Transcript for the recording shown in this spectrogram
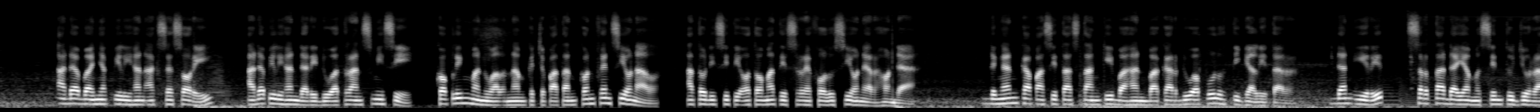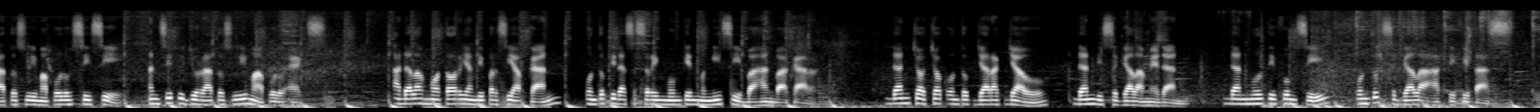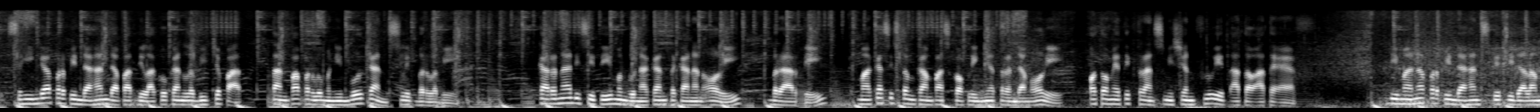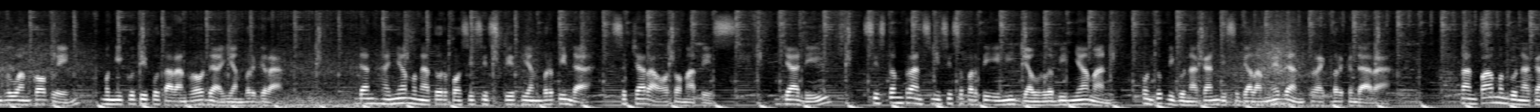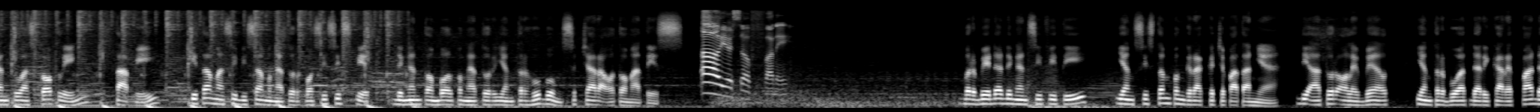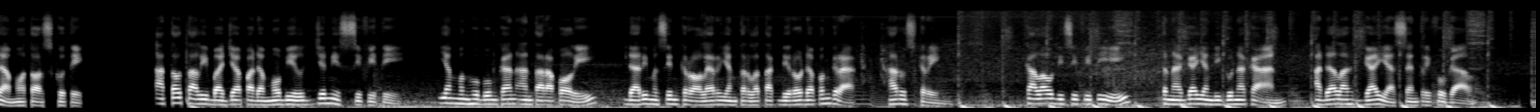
Ada banyak pilihan aksesori, ada pilihan dari dua transmisi, kopling manual 6 kecepatan konvensional, atau di City otomatis revolusioner Honda. Dengan kapasitas tangki bahan bakar 23 liter dan irit, serta daya mesin 750 cc, NC750X. Adalah motor yang dipersiapkan, untuk tidak sesering mungkin mengisi bahan bakar. Dan cocok untuk jarak jauh, dan di segala medan. Dan multifungsi, untuk segala aktivitas. Sehingga perpindahan dapat dilakukan lebih cepat, tanpa perlu menimbulkan slip berlebih. Karena di City menggunakan tekanan oli, berarti, maka sistem kampas koplingnya terendam oli, Automatic Transmission Fluid atau ATF. Di mana perpindahan speed di dalam ruang kopling, mengikuti putaran roda yang bergerak. Dan hanya mengatur posisi speed yang berpindah, secara otomatis. Jadi, sistem transmisi seperti ini jauh lebih nyaman, untuk digunakan di segala medan trek berkendara. Tanpa menggunakan tuas kopling, tapi, kita masih bisa mengatur posisi speed, dengan tombol pengatur yang terhubung secara otomatis. Oh, so Berbeda dengan CVT, yang sistem penggerak kecepatannya, diatur oleh belt, yang terbuat dari karet pada motor skutik. Atau tali baja pada mobil jenis CVT. Yang menghubungkan antara poli, dari mesin ke roller yang terletak di roda penggerak, harus kering. Kalau di CVT, tenaga yang digunakan, adalah gaya sentrifugal.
